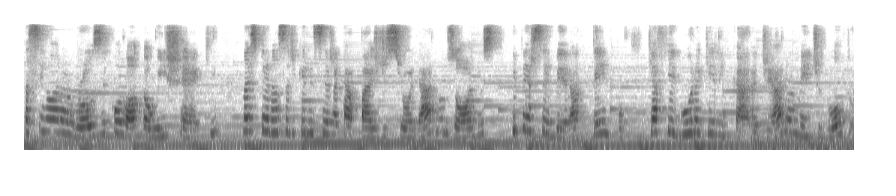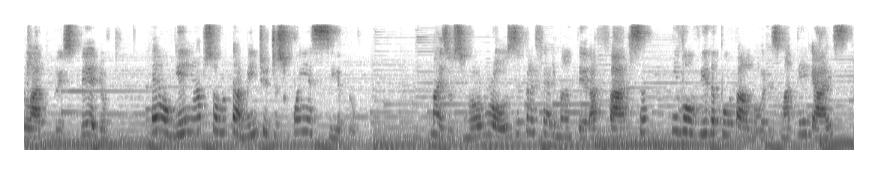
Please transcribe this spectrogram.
a senhora Rose coloca-o em xeque na esperança de que ele seja capaz de se olhar nos olhos e perceber a tempo que a figura que ele encara diariamente do outro lado do espelho é alguém absolutamente desconhecido. Mas o Sr. Rose prefere manter a farsa envolvida por valores materiais,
